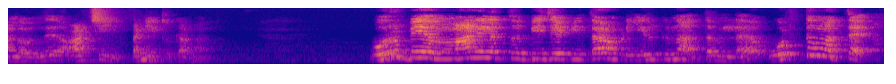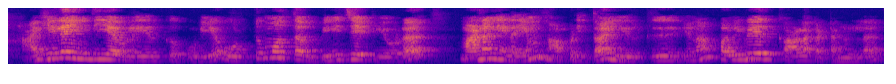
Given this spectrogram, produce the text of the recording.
அங்க வந்து ஆட்சி பண்ணிட்டு இருக்காங்க. ஒரு பி மாநிலத்து பிஜேபி தான் அப்படி இருக்குன்னு அர்த்தம் இல்லை. ஒட்டுமொத்த அகில இந்தியாவில் இருக்கக்கூடிய ஒட்டுமொத்த பிஜேபியோட மனநிலையும் அப்படித்தான் இருக்கு. ஏன்னா பல்வேறு காலகட்டங்களில்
